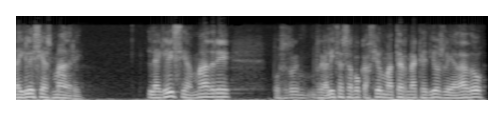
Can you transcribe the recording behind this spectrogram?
La Iglesia es madre. La Iglesia madre pues realiza esa vocación materna que Dios le ha dado,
